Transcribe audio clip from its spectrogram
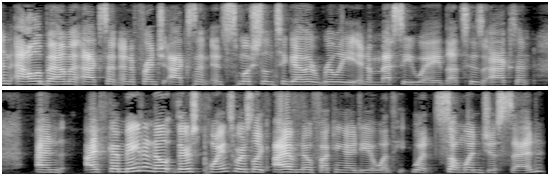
an Alabama accent and a French accent and smushed them together really in a messy way. That's his accent. And I I made a note. There's points where it's like I have no fucking idea what he, what someone just said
